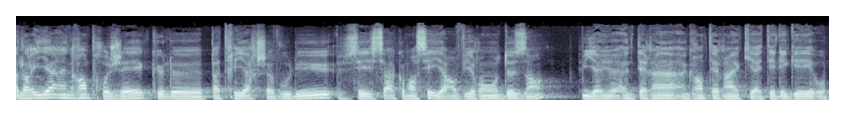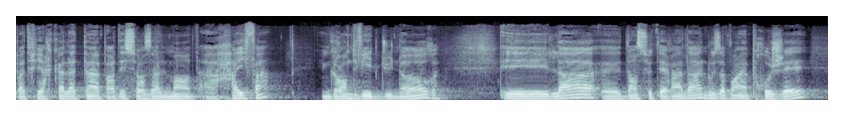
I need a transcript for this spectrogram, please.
Alors il y a un grand projet que le patriarche a voulu. Ça a commencé il y a environ deux ans. Il y a eu un terrain, un grand terrain qui a été légué au patriarcat latin par des sœurs allemandes à Haïfa, une grande ville du nord. Et là, euh, dans ce terrain-là, nous avons un projet euh,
